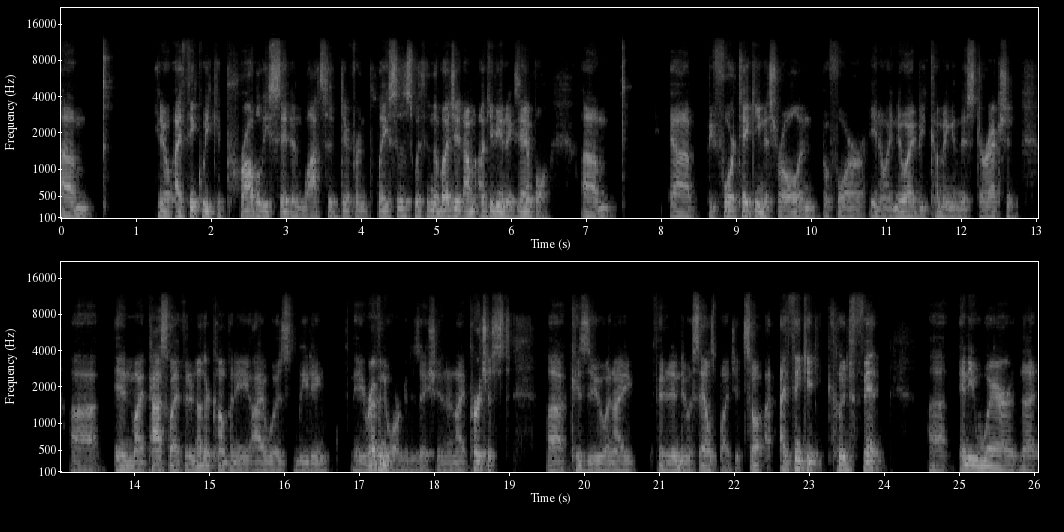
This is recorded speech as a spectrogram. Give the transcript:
um, you know, I think we could probably sit in lots of different places within the budget. Um, I'll give you an example. Um, uh, before taking this role and before you know I knew I'd be coming in this direction. Uh, in my past life at another company, I was leading a revenue organization, and I purchased uh, Kazoo, and I fit it into a sales budget. So I, think it could fit uh, anywhere that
